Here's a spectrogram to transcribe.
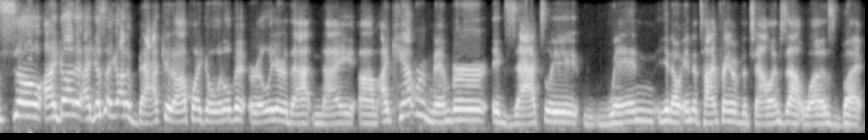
so I got it. I guess I got to back it up like a little bit earlier that night. Um, I can't remember exactly when, you know, in the time frame of the challenge that was, but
